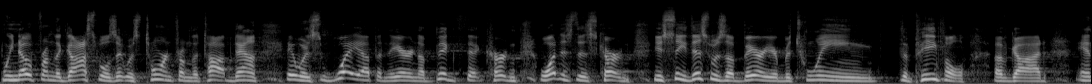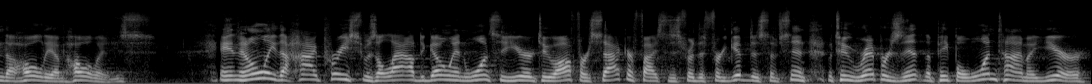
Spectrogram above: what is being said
We know from the Gospels it was torn from the top down. It was way up in the air in a big, thick curtain. What is this curtain? You see, this was a barrier between the people of God and the Holy of Holies. And only the high priest was allowed to go in once a year to offer sacrifices for the forgiveness of sin, to represent the people one time a year.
